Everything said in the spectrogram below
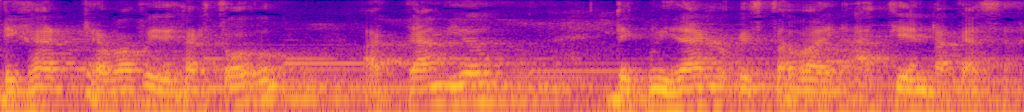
dejar trabajo y dejar todo a cambio de cuidar lo que estaba aquí en la casa.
